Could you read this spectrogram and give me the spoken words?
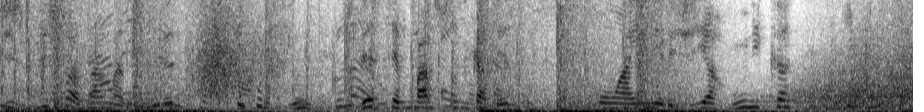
destruir suas armaduras e, por fim, decepar suas cabeças com a energia rúnica e Já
